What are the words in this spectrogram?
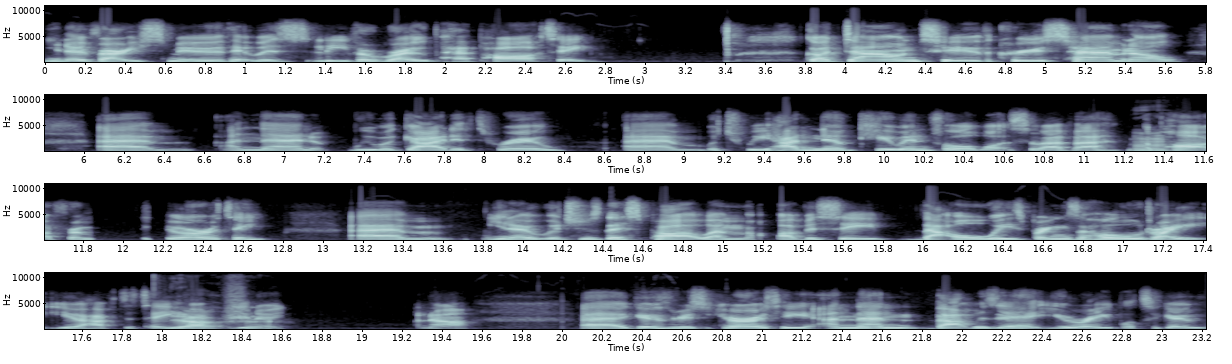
you know, very smooth. It was leave a row per party. Got down to the cruise terminal, um, and then we were guided through, um, which we had no queue in for whatsoever, Mm. apart from security. Um, you know, which is this part when obviously that always brings a hold, right? You have to take Yeah, off, you sure. know, whatnot, uh, go through security, and then that was it. You were able to go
